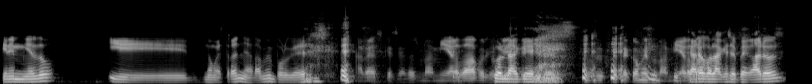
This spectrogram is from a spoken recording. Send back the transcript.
Tienen miedo y no me extraña también, porque A ver, es que si haces una mierda, pues Con la ¿qué que- quieres? Pues te comes una mierda. claro, con la que se pegaron.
